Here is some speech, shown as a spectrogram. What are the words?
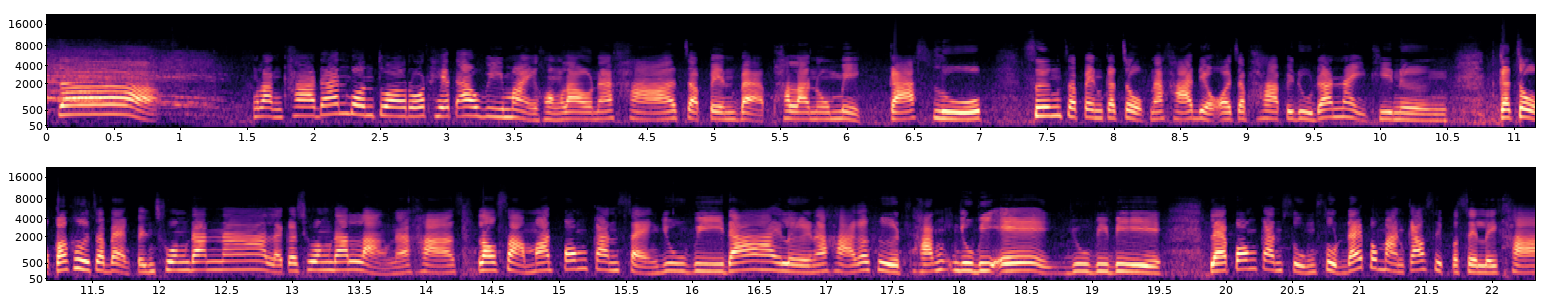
ดอะ หลังคาด้านบนตัวรถ HRV ใหม่ของเรานะคะ จะเป็นแบบพาราโนมิกก๊าซลูปซึ่งจะเป็นกระจกนะคะ เดี๋ยวออยจะพาไปดูด้านในอีกทีหนึ่งกระจกก็คือจะแบ่งเป็นช่วงด้านหน้าและก็ช่วงด้านหลังนะคะ เราสามารถป้องกันแสง UV ได้เลยนะคะ ก็คือทั้ง UVA UVB และป้องกันสูงสุดได้ประมาณ 90%เลยค่ะ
